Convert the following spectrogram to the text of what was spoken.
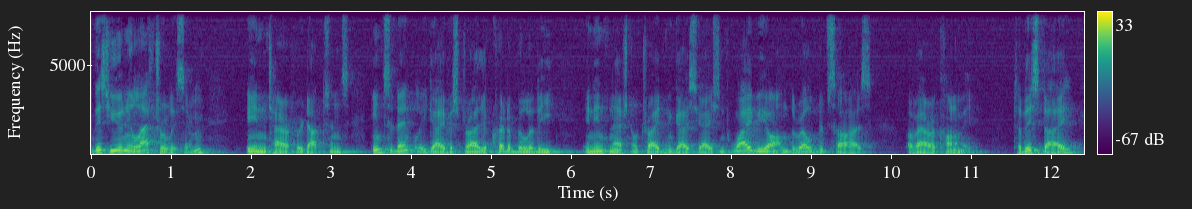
This unilateralism in tariff reductions incidentally gave Australia credibility in international trade negotiations way beyond the relative size of our economy. To this day,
